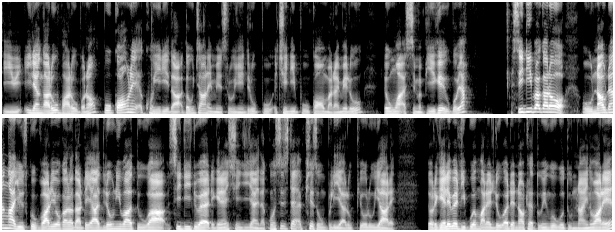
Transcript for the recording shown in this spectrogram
ဒီအီလန်ကာတို့ဘာတို့ပေါ့နော်ပိုကောင်းတဲ့အခွင့်အရေးတွေဒါအသုံးချနိုင်မယ်ဆိုလို့ရင်တို့ပိုအခြေအနေပိုကောင်းမှာဒါပေမဲ့လို့လုံးဝအဆင်မပြေခဲ့ဘူးပေါ့ဗျာ CD ဘက်ကတော့ဟိုနောက်တန်းက Yusko Vario ကတော့ဒါတရားဒီလုံးနီးပါးသူက CD အတွက်တကယ်တမ်းရှင်ကြည့်ရရင်ဒါ consistent အဖြစ်ဆုံး player လို့ပြောလို့ရတယ်တော့တကယ်လည်းပဲဒီပွဲမှာလည်းလိုအပ်တဲ့နောက်ထပ်သွင်းကိုကိုသူနိုင်သွားတယ်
